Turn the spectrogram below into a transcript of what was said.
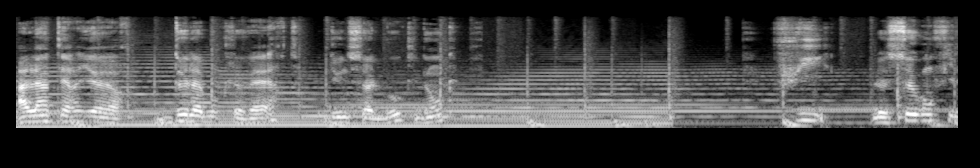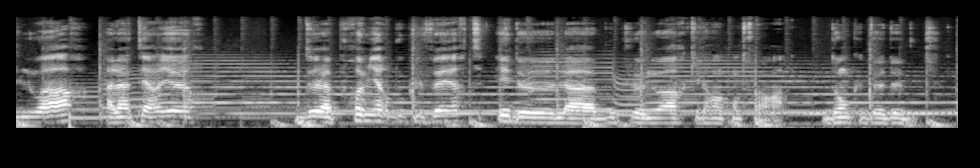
à l'intérieur de la boucle verte, d'une seule boucle donc, puis le second fil noir à l'intérieur de la première boucle verte et de la boucle noire qu'il rencontrera, donc de deux boucles.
